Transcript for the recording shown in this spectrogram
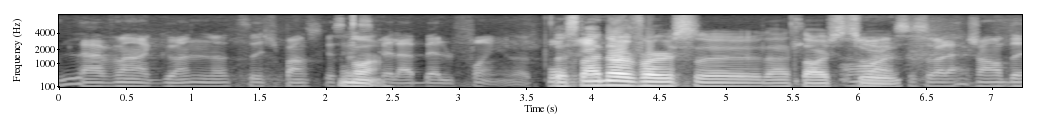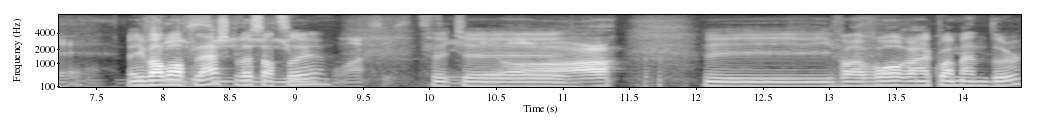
L'avant gun, là, tu sais. Je pense que ça Ouais. serait la belle fin, là. Le vrai. Snyderverse, euh, large, si. Ouais, c'est ça, la genre de. Mais il va y avoir. Flash qui va sortir. Ouais, c'est. Fait que- Ah! Il va avoir Aquaman 2.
